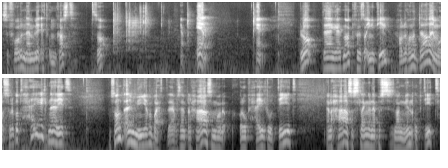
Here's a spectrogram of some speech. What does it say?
så får du nemlig et omkast. Så Ja. 1. 1. Blå, det er greit nok, for det står ingen pil. Har du hånda der derimot, så har du gått helt ned dit. Og Sånt er det mye på brettet. For eksempel her så må du gå opp helt opp dit. Eller her så slenger du ned på slangen opp dit.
